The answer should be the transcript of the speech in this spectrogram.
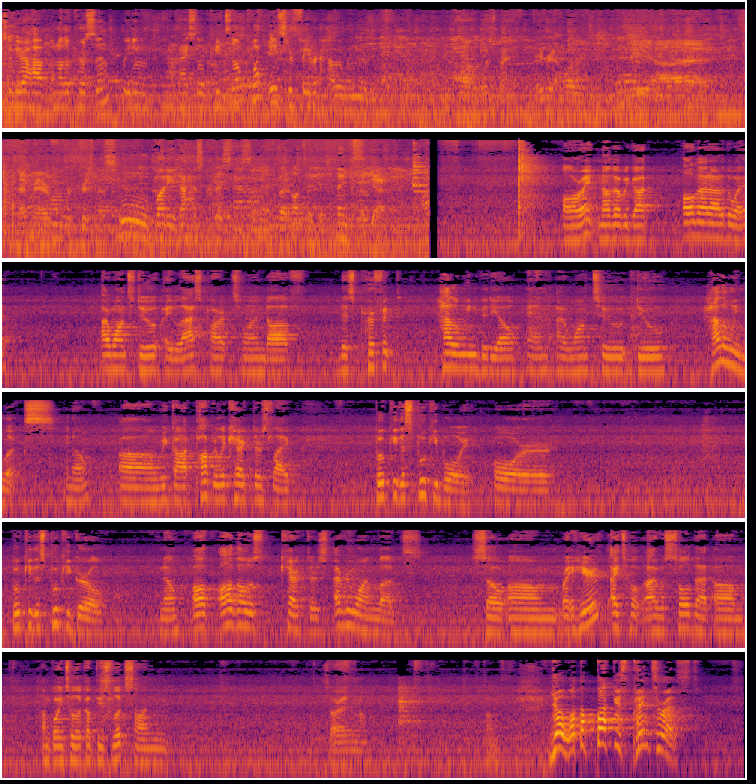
So here I have another person reading a nice little pizza. What is your favorite Halloween movie? Um, what's my favorite Halloween? The uh, Nightmare Before Christmas. Ooh, buddy, that has Christmas in it, but I'll take it. Thanks. Yeah. Alright, now that we got all that out of the way, I want to do a last part to end off this perfect Halloween video, and I want to do Halloween looks, you know? Uh, we got popular characters like Bookie the Spooky Boy, or Bookie the Spooky Girl, you know? All, all those characters everyone loves. So um, right here, I told I was told that um, I'm going to look up these looks on. Sorry, I don't know. Um, Yo, what the fuck is Pinterest?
